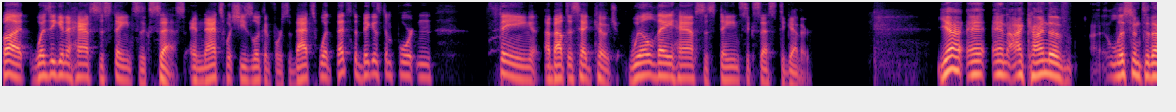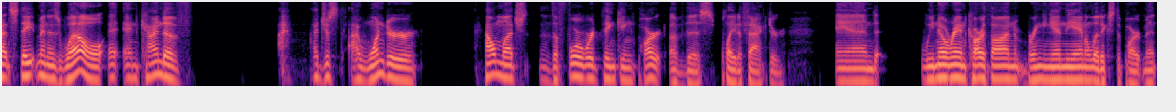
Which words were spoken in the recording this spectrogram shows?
But was he going to have sustained success? And that's what she's looking for. So that's what that's the biggest important thing about this head coach. Will they have sustained success together? Yeah, and, and I kind of uh, listened to that statement as well and kind of I just I wonder how much the forward thinking part of this played a factor. And we know Rand Carthon bringing in the analytics department.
